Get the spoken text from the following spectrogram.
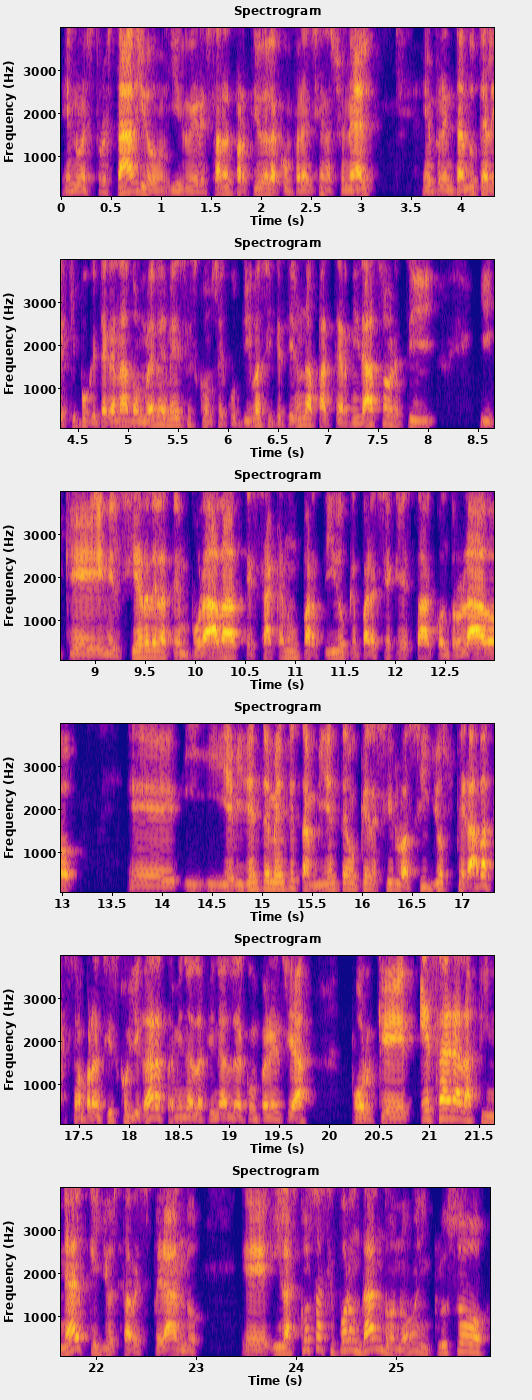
en nuestro estadio y regresar al partido de la Conferencia Nacional enfrentándote al equipo que te ha ganado nueve meses consecutivas y que tiene una paternidad sobre ti y que en el cierre de la temporada te sacan un partido que parecía que ya estaba controlado. Eh, y, evidentemente también tengo que decirlo así, yo esperaba que San Francisco llegara también a la final de la conferencia, porque esa era la final que yo estaba esperando. Eh, y las cosas se fueron dando, ¿no? Incluso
